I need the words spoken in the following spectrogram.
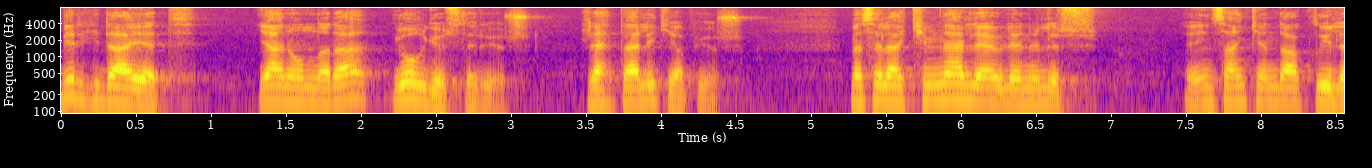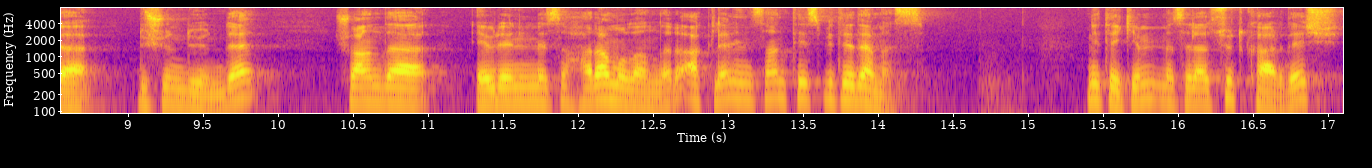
bir hidayet yani onlara yol gösteriyor. Rehberlik yapıyor. Mesela kimlerle evlenilir? E, insan kendi aklıyla düşündüğünde şu anda evlenilmesi haram olanları aklen insan tespit edemez. Nitekim mesela süt kardeş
